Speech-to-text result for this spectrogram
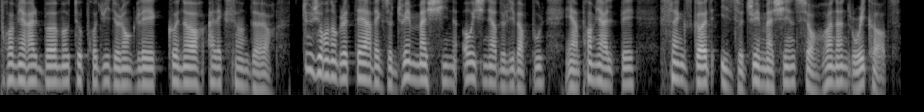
Premier album autoproduit de l'anglais Connor Alexander. Toujours en Angleterre avec The Dream Machine, originaire de Liverpool, et un premier LP, Thanks God is the Dream Machine sur Ronan Records.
